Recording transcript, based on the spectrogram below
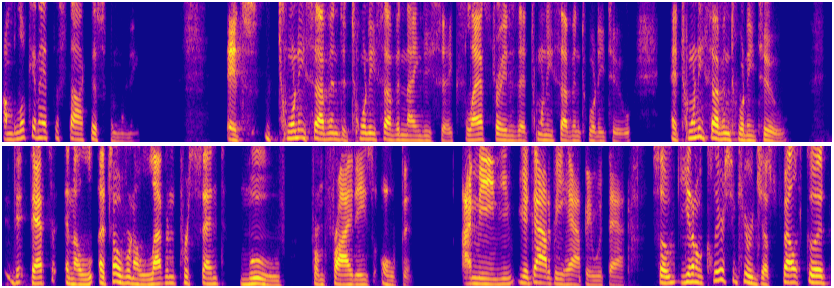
I'm looking at the stock this morning. It's 27 to 27.96. Last trade is at 27.22. At 27.22, that's an that's over an 11% move from Friday's open. I mean, you you got to be happy with that. So, you know, Clear Secure just felt good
